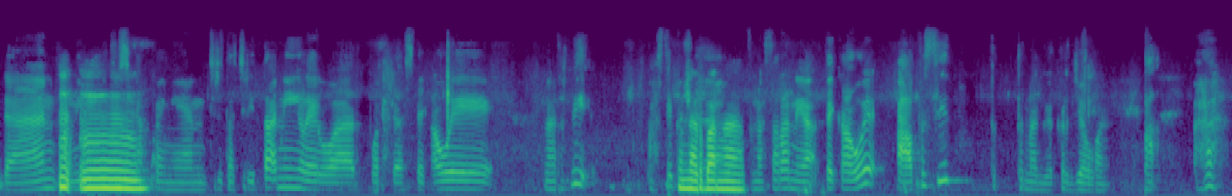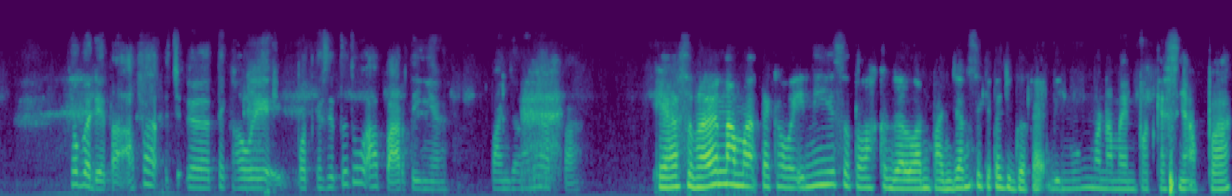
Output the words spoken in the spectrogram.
Dan kami Mm-mm. memutuskan pengen cerita-cerita nih lewat podcast TKW. Nah, tapi pasti Benar banget. penasaran ya, TKW apa sih Te- tenaga kerja wanita? Hah? Coba deh, Tak, apa eh, TKW podcast itu tuh apa artinya? Panjangannya apa? Ya sebenarnya nama TKW ini setelah kegalauan panjang sih kita juga kayak bingung mau namain podcastnya apa.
